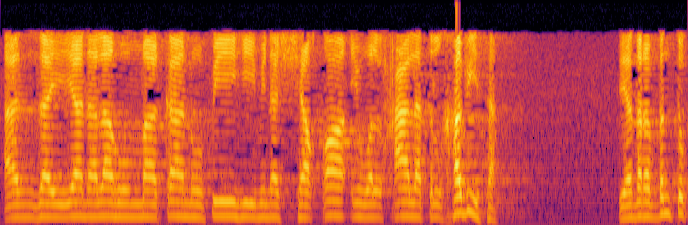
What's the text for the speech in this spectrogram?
an zayyana lahum ma kanu fihi minasyaqa'i wal halatil khabitha. Di antara bentuk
